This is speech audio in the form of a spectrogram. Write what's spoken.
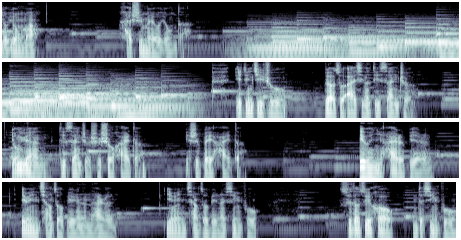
有用吗？还是没有用的？一定记住，不要做爱情的第三者。永远，第三者是受害的，也是被害的。因为你害了别人，因为你抢走别人的男人，因为你抢走别人的幸福，所以到最后，你的幸福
